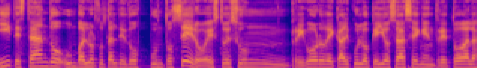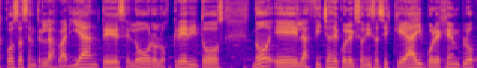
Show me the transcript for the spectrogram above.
y te está dando un valor total de 2.0. Esto es un rigor de cálculo que ellos hacen entre todas las cosas, entre las variantes, el oro, los créditos, ¿no? Eh, las fichas de coleccionistas, si es que hay, por ejemplo,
